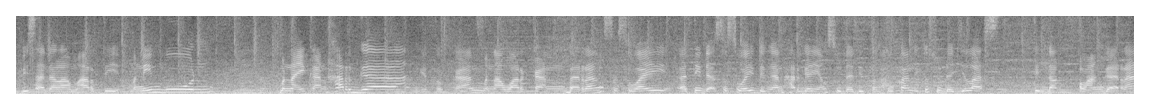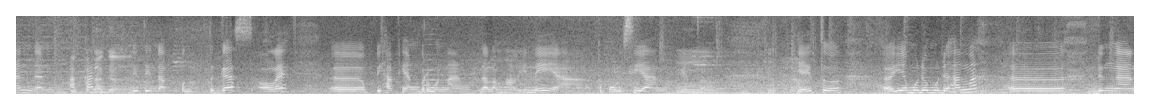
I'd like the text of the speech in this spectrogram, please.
Bisa dalam arti menimbun, menaikkan harga gitu kan, menawarkan barang sesuai eh, tidak sesuai dengan harga yang sudah ditentukan itu sudah jelas tindak pelanggaran dan Untuk akan pedagang ditindak tegas oleh eh, pihak yang berwenang. Dalam hal ini ya kepolisian gitu Hmm. ya itu eh, ya mudah-mudahan lah eh, dengan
